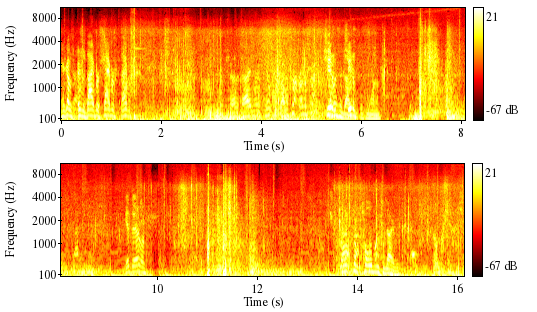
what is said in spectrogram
here comes there's a diver diver diver Shot a diver. Nope, right in front, right in front. shoot him shoot him If you want him. get the other one Right up front, whole bunch of divers. oh my gosh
